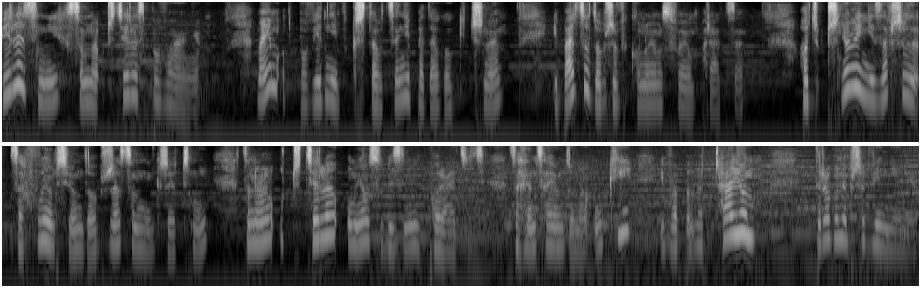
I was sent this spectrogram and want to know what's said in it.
Wiele z nich są nauczyciele z powołania. Mają odpowiednie wykształcenie pedagogiczne i bardzo dobrze wykonują swoją pracę. Choć uczniowie nie zawsze zachowują się dobrze, są niegrzeczni, to nauczyciele umieją sobie z nimi poradzić, zachęcają do nauki i wybaczają drobne przewinienia.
